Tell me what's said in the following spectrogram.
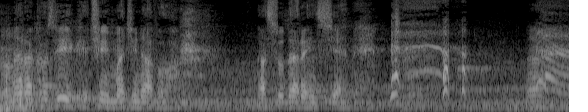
Non era così che ci immaginavo a sudare insieme. Ah.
